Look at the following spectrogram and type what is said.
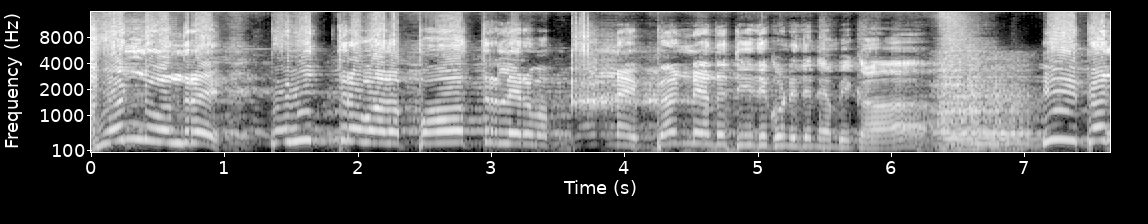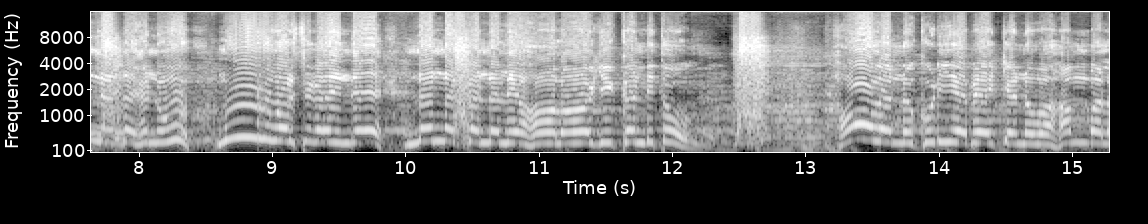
ಹೆಣ್ಣು ಅಂದ್ರೆ ಪವಿತ್ರವಾದ ಪಾತ್ರದಲ್ಲಿರುವ ಬೆಣ್ಣೆ ಬೆಣ್ಣೆ ಅಂತ ತಿಳಿದುಕೊಂಡಿದ್ದೇನೆ ಅಂಬಿಕಾ. ಈ ಬೆಣ್ಣೆ ಅಂತ ಹೆಣ್ಣು ಮೂರು ವರ್ಷಗಳ ಹಿಂದೆ ನನ್ನ ಕಣ್ಣಲ್ಲಿ ಹಾಲಾಗಿ ಕಂಡಿತು. ಹಾಲನ್ನು ಕುಡಿಯಬೇಕೆನ್ನುವ ಹಂಬಲ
